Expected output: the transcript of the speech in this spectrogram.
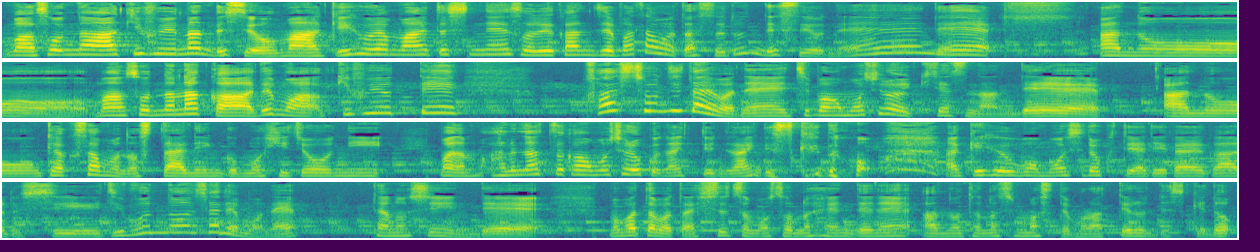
まあ、そんな秋冬なんですよ、まあ、秋冬は毎年ねそういう感じでバタバタするんですよね。であのー、まあそんな中でも秋冬ってファッション自体はね一番面白い季節なんであのお客様のスタイリングも非常に、まあ、春夏が面白くないっていうんじゃないんですけど 秋冬も面白くてやりがいがあるし自分のおしゃれもね楽しいんで、まあ、バタバタしつつもその辺でねあの楽しませてもらってるんですけど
